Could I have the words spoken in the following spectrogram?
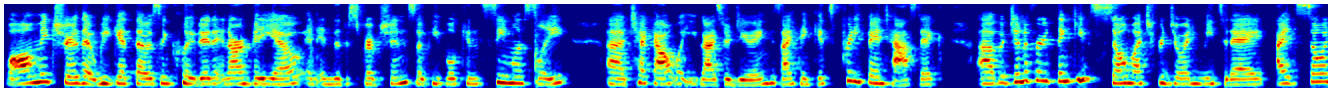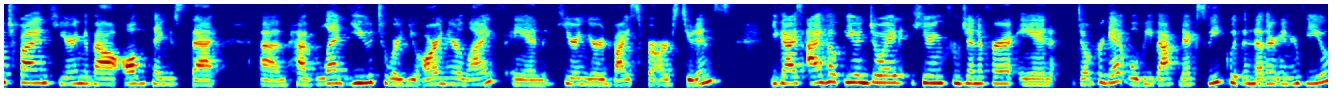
Well, I'll make sure that we get those included in our video and in the description so people can seamlessly uh, check out what you guys are doing because I think it's pretty fantastic. Uh, but Jennifer, thank you so much for joining me today. I had so much fun hearing about all the things that um, have led you to where you are in your life and hearing your advice for our students. You guys, I hope you enjoyed hearing from Jennifer. And don't forget, we'll be back next week with another interview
